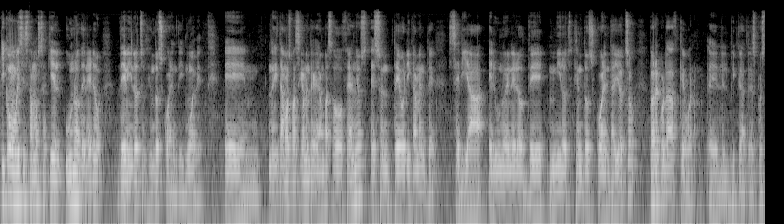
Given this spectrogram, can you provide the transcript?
Y como veis estamos aquí el 1 de enero de 1849. Eh, necesitamos básicamente que hayan pasado 12 años, eso en, teóricamente sería el 1 de enero de 1848, pero recordad que bueno, el, el Victoria 3, pues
